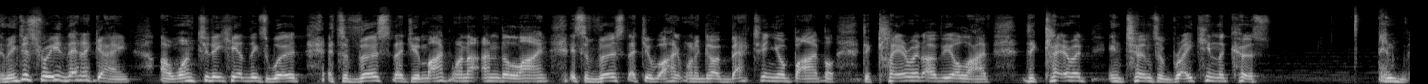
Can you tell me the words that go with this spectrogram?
Let me just read that again. I want you to hear these words. It's a verse that you might want to underline. It's a verse that you might want to go back to in your Bible, declare it over your life, declare it in terms of breaking the curse and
